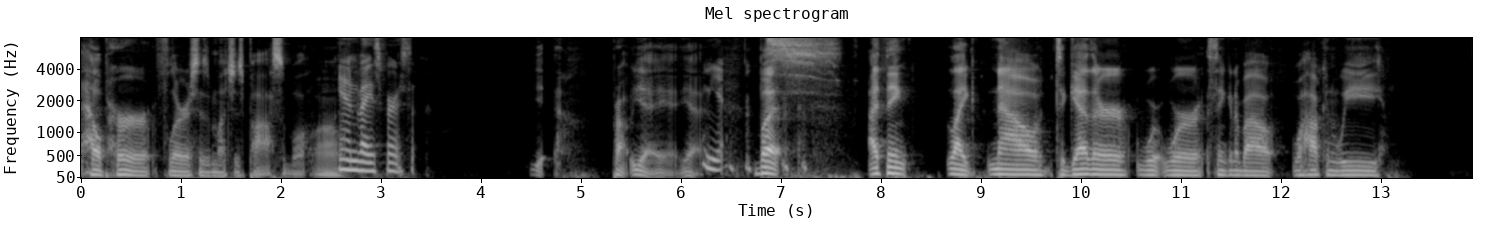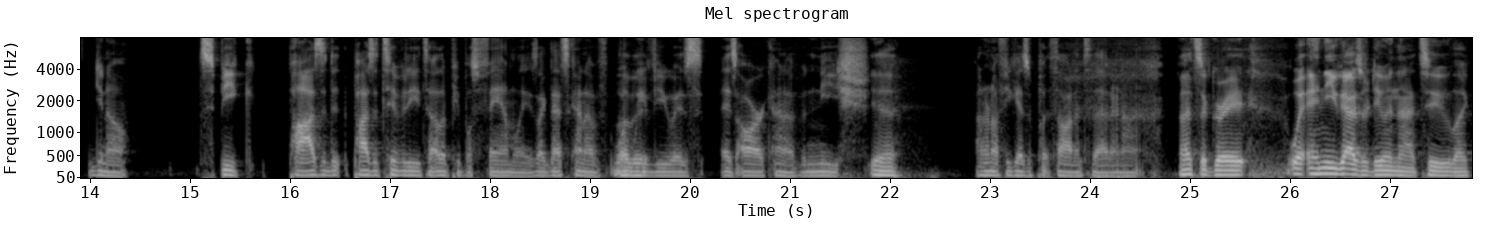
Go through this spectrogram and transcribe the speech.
help her flourish as much as possible. and vice versa. Yeah, probably. Yeah, yeah, yeah. Yeah. But I think like now together we're, we're thinking about well, how can we, you know, speak positive positivity to other people's families? Like that's kind of what Love we it. view as as our kind of niche. Yeah. I don't know if you guys have put thought into that or not. That's a great, well, and you guys are doing that too, like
